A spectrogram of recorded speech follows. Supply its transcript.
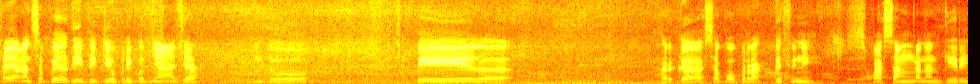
saya akan sepil di video berikutnya aja. Untuk sepil harga subwoofer aktif ini sepasang kanan kiri.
